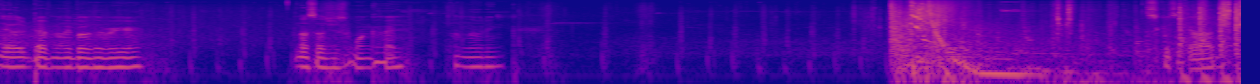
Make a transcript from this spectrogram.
Yeah, they're definitely both over here. Unless that's just one guy unloading. This of god.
